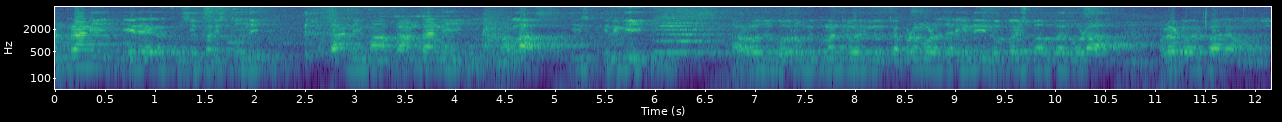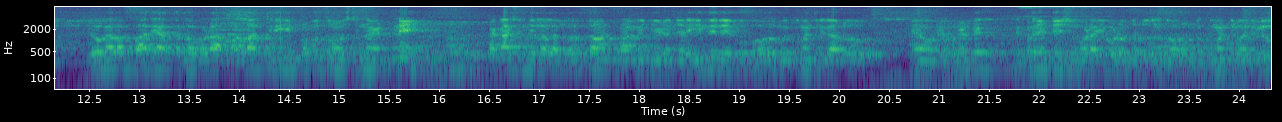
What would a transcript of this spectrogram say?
అంటరాని ఏరియాగా చూసే పరిస్థితి ఉంది దాన్ని మా ప్రాంతాన్ని మరలా తీసి తిరిగి ఆ రోజు గౌరవ ముఖ్యమంత్రి వర్యులు చెప్పడం కూడా జరిగింది. లోకేష్ బాబు గారు కూడా ములటవారిపాలెం యోగాలం పాదయాత్రలో కూడా మళ్ళా తిరిగి ప్రభుత్వం వస్తున్న వెంటనే ప్రకాశం జిల్లాలో కలుపుతామని ప్రామిస్ చేయడం జరిగింది. రేపు గౌరవ ముఖ్యమంత్రి గారు మేము రిప్రజెంటే రిప్రజెంటేషన్ కూడా ఇవ్వడం జరుగుతుంది. గౌరవ ముఖ్యమంత్రి వర్యులు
